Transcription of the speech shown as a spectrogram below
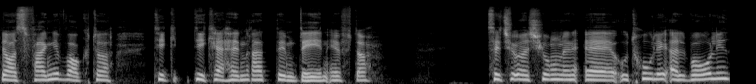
deres fangevogter. De, de kan henrette dem dagen efter. Situationen er utrolig alvorlig,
